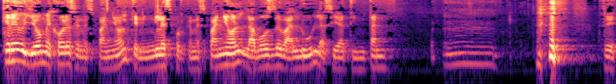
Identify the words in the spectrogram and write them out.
creo yo, mejores en español que en inglés porque en español la voz de Balú la hacía Tintán. Sí.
